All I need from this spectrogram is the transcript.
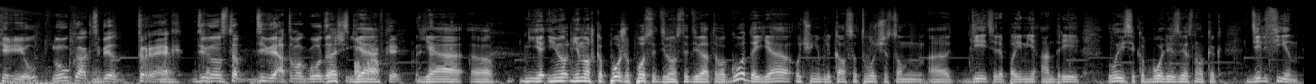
Кирилл, ну как тебе трек 99-го года Знаешь, с поправкой? Я, я, э, я немножко позже, после 99-го года, я очень увлекался творчеством э, деятеля по имени Андрей Лысиков, более известного как Дельфин.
